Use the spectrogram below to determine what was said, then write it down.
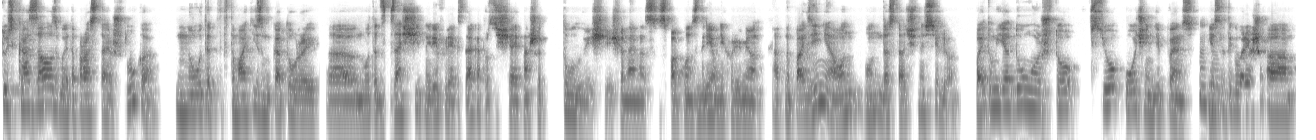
То есть, казалось бы, это простая штука, но вот этот автоматизм, который, э, ну, вот этот защитный рефлекс, да, который защищает наше туловище еще, наверное, спокойно с древних времен от нападения, он, он достаточно силен. Поэтому я думаю, что все очень depends. Uh-huh. Если ты говоришь о,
